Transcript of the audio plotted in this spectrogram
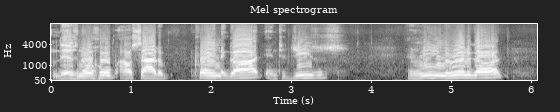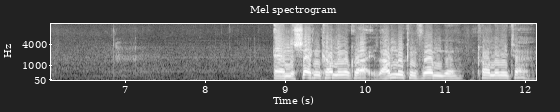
There's no hope outside of praying to God and to Jesus and reading the Word of God and the second coming of Christ. I'm looking for him to come anytime.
